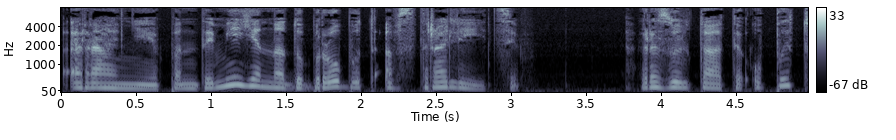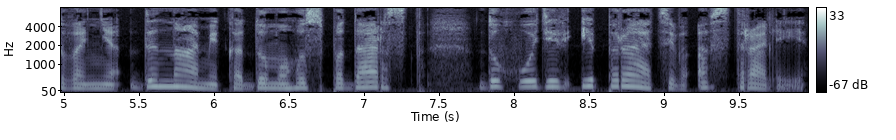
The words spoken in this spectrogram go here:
ранньої пандемії на добробут австралійців. Результати опитування, динаміка домогосподарств, доходів і праці в Австралії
